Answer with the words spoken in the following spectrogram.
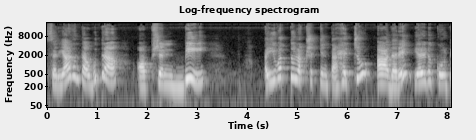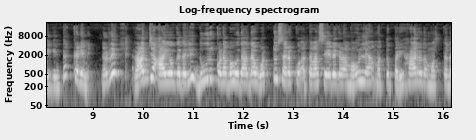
ಸರಿಯಾದಂಥ ಉತ್ತರ ಆಪ್ಷನ್ ಬಿ, ಐವತ್ತು ಲಕ್ಷಕ್ಕಿಂತ ಹೆಚ್ಚು, ಆದರೆ ಎರಡು ಕೋಟಿಗಿಂತ ಕಡಿಮೆ. ನೋಡ್ರಿ, ರಾಜ್ಯ ಆಯೋಗದಲ್ಲಿ ದೂರು ಕೊಡಬಹುದಾದ ಒಟ್ಟು ಸರಕು ಅಥವಾ ಸೇವೆಗಳ ಮೌಲ್ಯ ಮತ್ತು ಪರಿಹಾರದ ಮೊತ್ತದ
